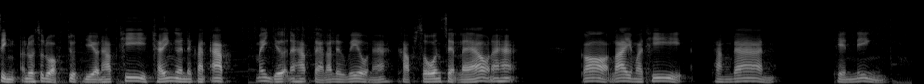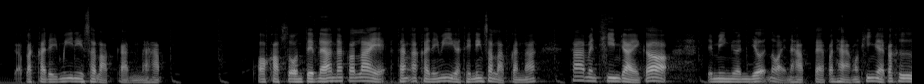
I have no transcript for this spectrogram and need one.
สิ่งอำนวยสะดวกจุดเดียวนะครับ ที่ใช้เงินในการอัพไม่เยอะนะครับ แต่ละเลเวลนะขับโซนเสร็จแล้วนะฮะก็ไล่มาที่ทางด้านเทรนนิ่งกับอะคาเดมี่นี่สลับกันนะครับ พอขับโซนเต็มแล้วนะก็ไล่ทั้งอะคาเดมี่กับเทรนนิ่งสลับกันนะถ้าเป็นทีมใหญ่ก็จะมีเงินเยอะหน่อยนะครับ แต่ปัญหาของทีมใหญ่ก็คือ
